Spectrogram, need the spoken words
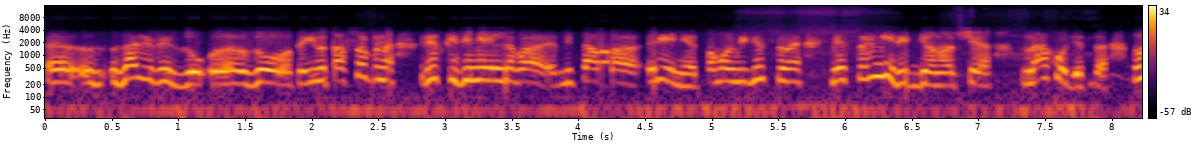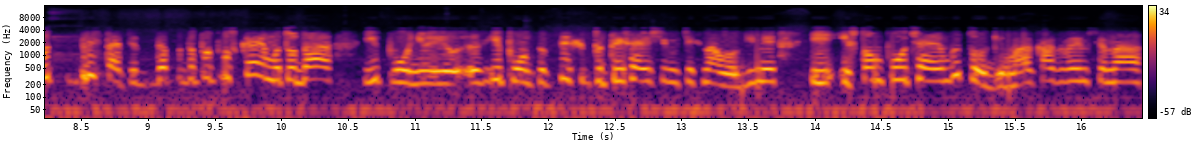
э, залежей э, золота, и вот особенно редкоземельного металла рения. Это, по-моему, единственное место в мире, где он вообще находится. Ну, вот представьте, да, да подпускаем мы туда Японию, японцев с их потрясающими технологиями, и, и что мы получаем в итоге? Мы оказываемся на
